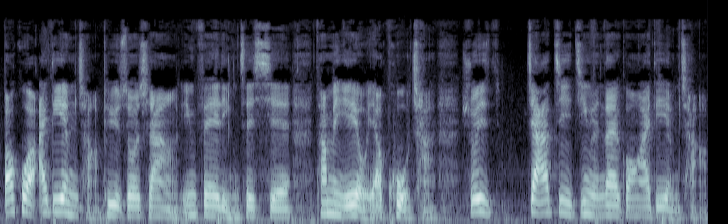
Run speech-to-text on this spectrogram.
包括 IDM 厂，譬如说像英飞凌这些，他们也有要扩产，所以。嘉记晶圆代工 IDM 厂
